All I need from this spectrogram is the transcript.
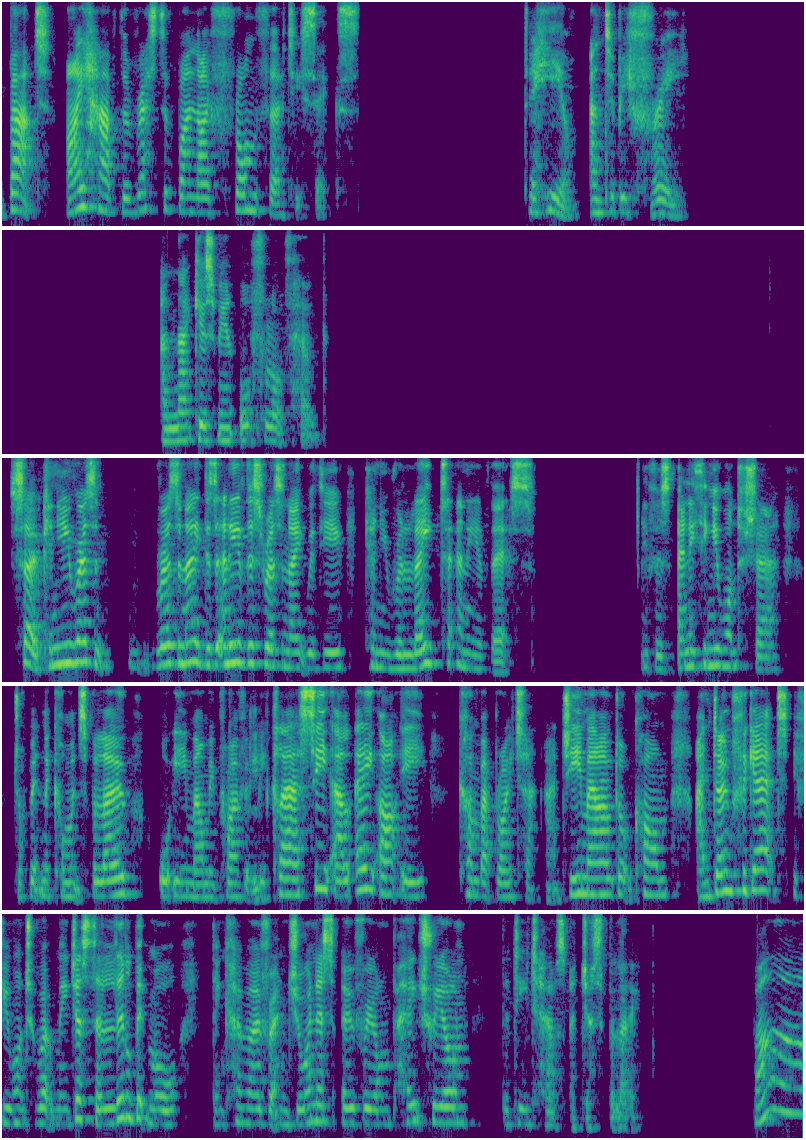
But I have the rest of my life from 36 to heal and to be free. And that gives me an awful lot of hope. So, can you reson resonate? Does any of this resonate with you? Can you relate to any of this? If there's anything you want to share, drop it in the comments below or email me privately, Claire, C L A R E, comebackbrighter at gmail.com. And don't forget, if you want to work with me just a little bit more, then come over and join us over on Patreon. The details are just below. Bye.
